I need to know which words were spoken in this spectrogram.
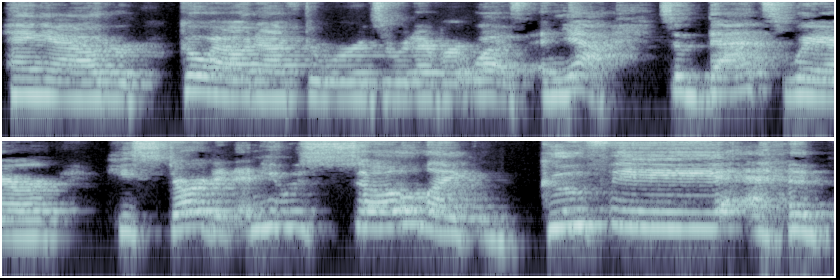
hang out or go out afterwards or whatever it was. And yeah, so that's where he started. And he was so like goofy. And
